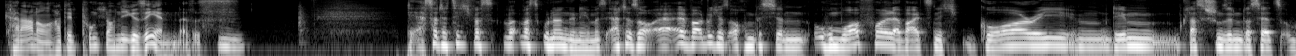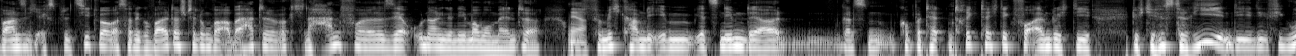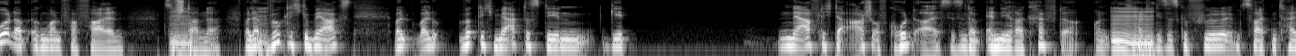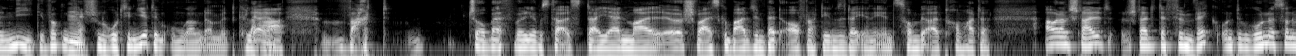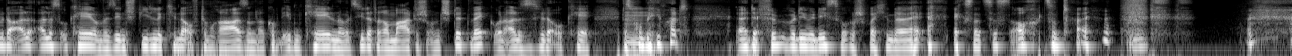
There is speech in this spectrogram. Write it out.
keine Ahnung, hat den Punkt noch nie gesehen. Das ist, Hm. Der erste hat tatsächlich was, was Unangenehmes. Er hatte so, er er war durchaus auch ein bisschen humorvoll. Er war jetzt nicht gory in dem klassischen Sinne, dass er jetzt wahnsinnig explizit war, was seine Gewaltdarstellung war, aber er hatte wirklich eine Handvoll sehr unangenehmer Momente. Und Ja. für mich kamen die eben jetzt neben der ganzen kompetenten Tricktechnik vor allem durch die, durch die Hysterie, in die die Figuren ab irgendwann verfallen, zustande. Weil du wirklich gemerkst, weil, weil du wirklich merktest, denen geht nervlich der Arsch auf Grundeis. Die sind am Ende ihrer Kräfte. Und ich Mhm. hatte dieses Gefühl im zweiten Teil nie. Die wirken fast schon routiniert im Umgang damit. Klar, Ja, ja. wacht Joe Beth Williams da als Diane mal äh, schweißgebadet im Bett auf, nachdem sie da ihren, ihren Zombie-Albtraum hatte. Aber dann schneidet, schneidet der Film weg und im Grunde ist dann wieder alles, okay und wir sehen spielende Kinder auf dem Rasen und da kommt eben Kane und dann wird es wieder dramatisch und Schnitt weg und alles ist wieder okay. Das Problem hat äh, der Film, über den wir nächste Woche sprechen, der Exorzist auch zum Teil.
